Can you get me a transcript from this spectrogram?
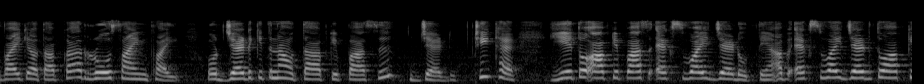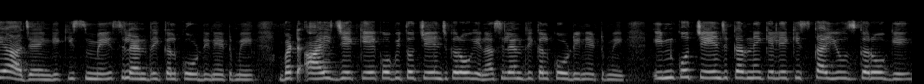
वाई क्या होता है आपका? रो साइन फाइव और जेड कितना होता है आपके पास? जेड ठीक है? ये तो आपके पास एक्स वाई जेड होते हैं। अब एक्स वाई जेड तो आपके आ जाएँगे किसमें? सिलेंड्रिकल कोऑर्डिनेट में। बट आई जे के को भी तो चेंज करोगे ना सिलेंड्रिकल कोऑर्डिनेट में। इनको चेंज करने के लिए किसका यूज़ करोगे?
